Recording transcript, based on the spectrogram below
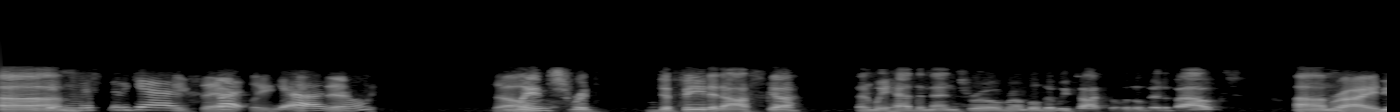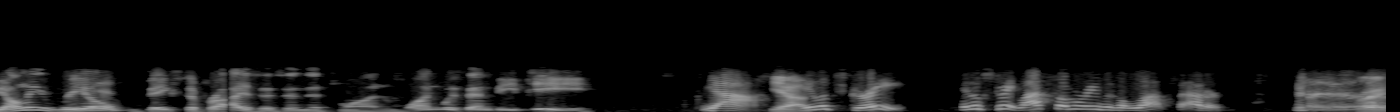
uh Um, getting misted again. Exactly. But, yeah, exactly. you know. So Lynch re- defeated Asuka. Then we had the men's Royal Rumble that we talked a little bit about. Um, Right. The only real big surprises in this one, one was MVP. Yeah. Yeah. He looks great. He looks great. Last summer he was a lot fatter. Right.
